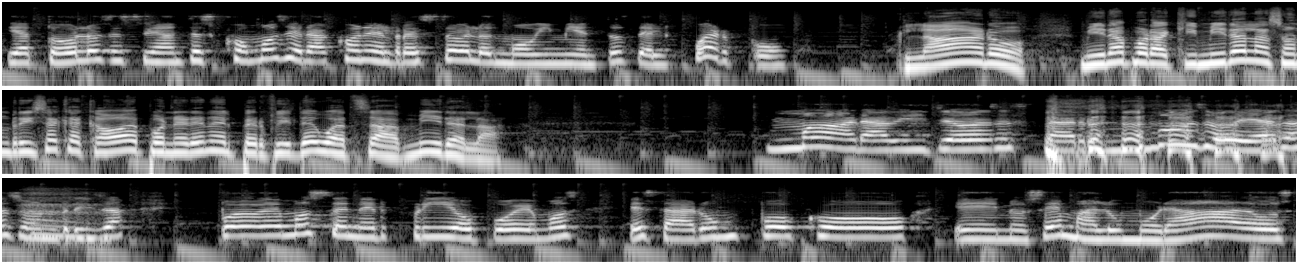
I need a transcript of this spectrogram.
y a todos los estudiantes cómo será con el resto de los movimientos del cuerpo. Claro, mira por aquí, mira la sonrisa que acabo de poner en el perfil de WhatsApp, mírala. Maravilloso, está hermoso, vea esa sonrisa podemos tener frío, podemos estar un poco, eh, no sé, malhumorados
